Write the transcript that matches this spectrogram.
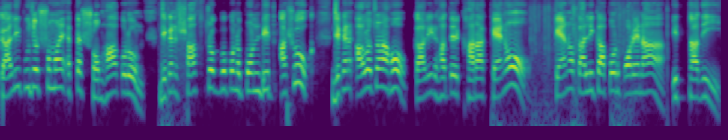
কালী পুজোর সময় একটা সভা করুন, যেখানে শাস্ত্রজ্ঞ কোনো পণ্ডিত আসুক, যেখানে আলোচনা হোক, কালীর হাতের খাড়া কেন? কেন কালী কাপড় পরে না? ইত্যাদি।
